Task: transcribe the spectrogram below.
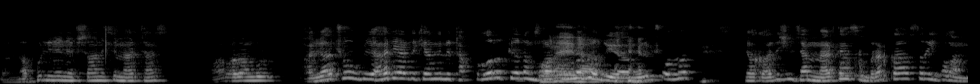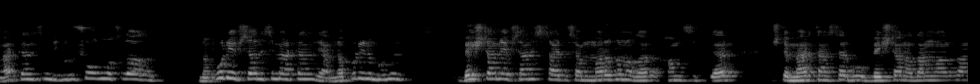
ya Napoli'nin efsanesi Mertens. Abi adam bu palyaço oldu ya. Her yerde kendini taklalar atıyor adam. Torreira. Yılmaz oldu ya. Böyle bir şey olmaz. Ya kardeşim sen Mertens'in bırak Galatasaray'ı falan. Mertens'in bir duruşu olması lazım. Napoli efsanesi Mertens. Ya Napoli'nin bugün 5 tane efsanesi saydı sen Maradona'lar, Hamsikler, İşte Mertensler bu 5 tane adamlardan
